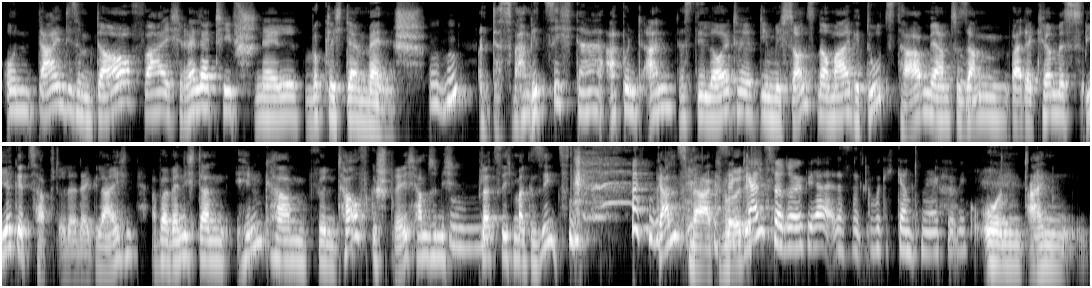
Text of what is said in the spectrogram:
Und da in diesem Dorf war ich relativ schnell wirklich der Mensch. Mhm. Und das war witzig da ab und an, dass die Leute, die mich sonst normal geduzt haben, wir haben zusammen mhm. bei der Kirmes Bier gezapft oder dergleichen. Aber wenn ich dann hinkam für ein Taufgespräch, haben sie mich mhm. plötzlich mal gesiezt. ganz merkwürdig. Das ist ganz verrückt, ja, das ist wirklich ganz merkwürdig. Und ein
